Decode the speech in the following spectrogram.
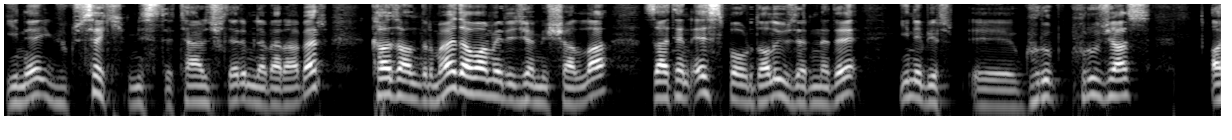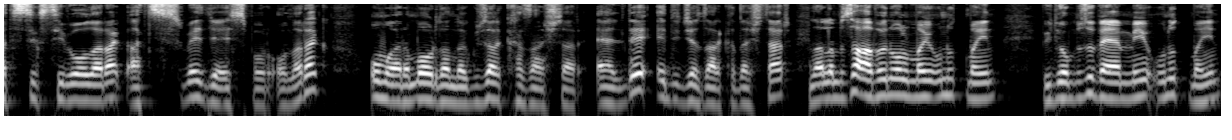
yine yüksek misli tercihlerimle beraber kazandırmaya devam edeceğim inşallah. Zaten espor dalı üzerine de yine bir e, grup kuracağız. Atistik TV olarak, Atistik Medya Espor olarak umarım oradan da güzel kazançlar elde edeceğiz arkadaşlar. Kanalımıza abone olmayı unutmayın. Videomuzu beğenmeyi unutmayın.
